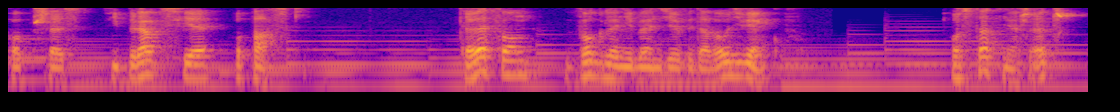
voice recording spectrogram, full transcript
poprzez wibrację opaski. Telefon w ogóle nie będzie wydawał dźwięków. Ostatnia rzecz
